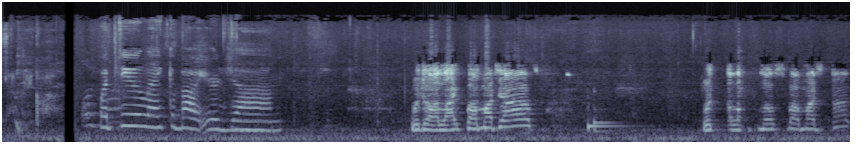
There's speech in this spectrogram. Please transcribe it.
Say it really cool. What do you like about your job? What do I like about my job? What I like most about my job?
